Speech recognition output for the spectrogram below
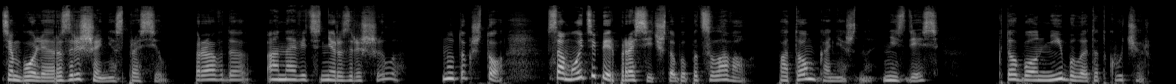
Тем более разрешение спросил. Правда, она ведь не разрешила. Ну так что, самой теперь просить, чтобы поцеловал? Потом, конечно, не здесь. Кто бы он ни был, этот кучер,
